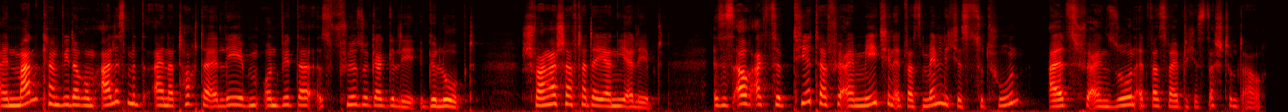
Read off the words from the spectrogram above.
Ein Mann kann wiederum alles mit einer Tochter erleben und wird dafür sogar gelobt. Schwangerschaft hat er ja nie erlebt. Es ist auch akzeptierter für ein Mädchen etwas Männliches zu tun, als für einen Sohn etwas Weibliches. Das stimmt auch.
